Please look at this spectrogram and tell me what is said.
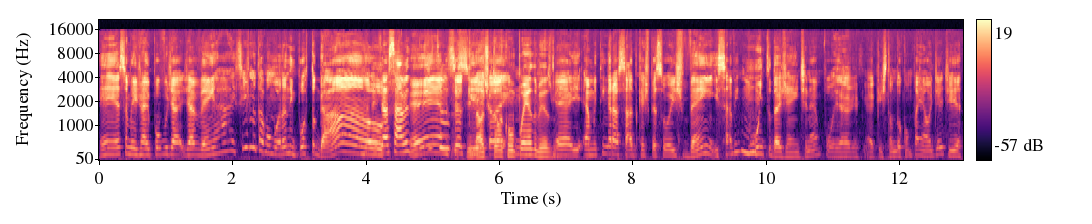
É essa mesmo. Aí o povo já, já vem, ai, vocês não estavam morando em Portugal? Já sabe de é, tudo. não sei o quê. Sinal de que estão acompanhando mesmo. é, é muito engraçado que as pessoas vêm e sabem muito da gente, né? Pô, é a- é a questão do acompanhar o dia a dia.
